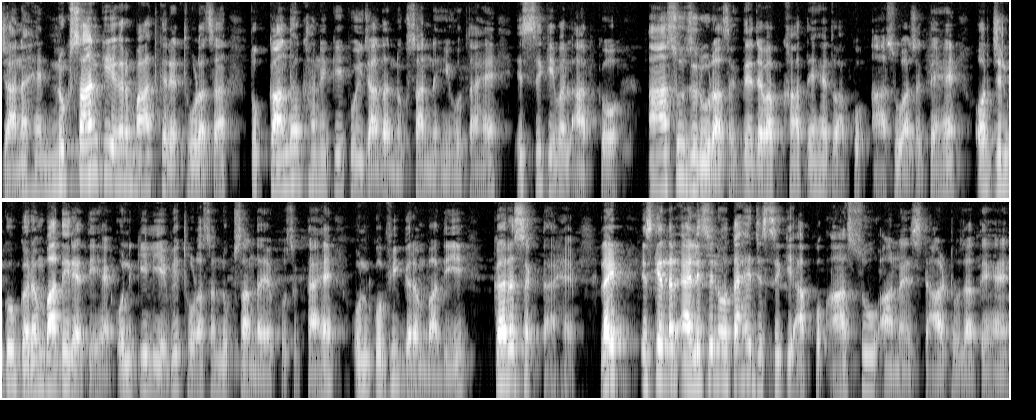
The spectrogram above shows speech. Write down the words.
जाना है। नुकसान की अगर बात करें थोड़ा सा तो कांधा खाने के कोई ज़्यादा नुकसान नहीं होता है। इससे केवल आपको आँसू ज़रूर आ सकते हैं। जब आप खाते हैं तो आपको आँसू आ सकते हैं और जिनको गर्म गर्मबादी रहती है, उनके लिए भी थोड़ा सा नुकसानदायक हो सकता है। उनको भी गर्म गर्मबादी कर सकता है। राइट? इसके अंदर एलिसिन होता है, जिससे कि आपको आँसू आना स्टार्ट हो जाते हैं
